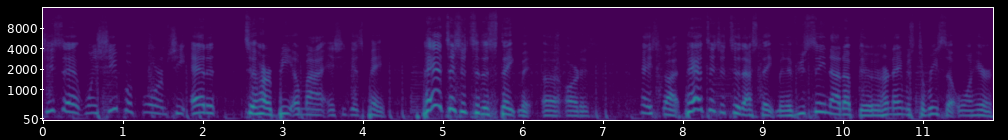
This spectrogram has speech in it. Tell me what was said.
She said when she performs, she added to her BMI and she gets paid. Pay attention to the statement, uh, artist. Hey Scott, pay attention to that statement. If you've seen that up there, her name is Teresa on here.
